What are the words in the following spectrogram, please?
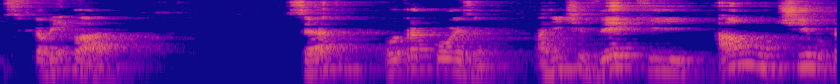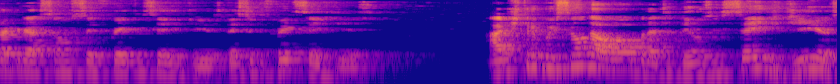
Isso fica bem claro. Certo? Outra coisa, a gente vê que há um motivo para a criação ser feita em seis dias, ter sido feita em seis dias. A distribuição da obra de Deus em seis dias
